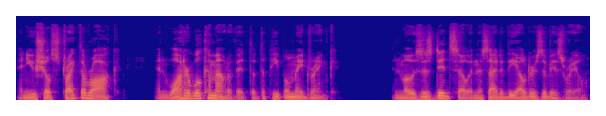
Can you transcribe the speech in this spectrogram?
and you shall strike the rock, and water will come out of it, that the people may drink. And Moses did so in the sight of the elders of Israel.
